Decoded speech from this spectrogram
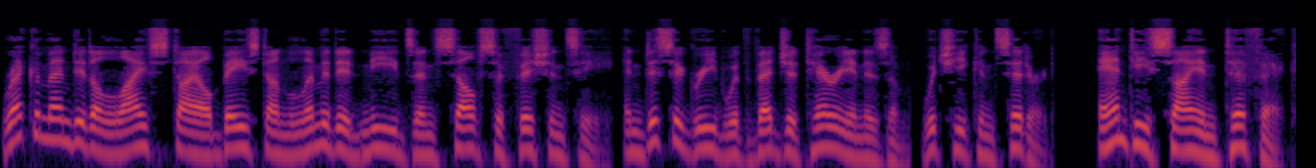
recommended a lifestyle based on limited needs and self-sufficiency, and disagreed with vegetarianism, which he considered anti-scientific.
